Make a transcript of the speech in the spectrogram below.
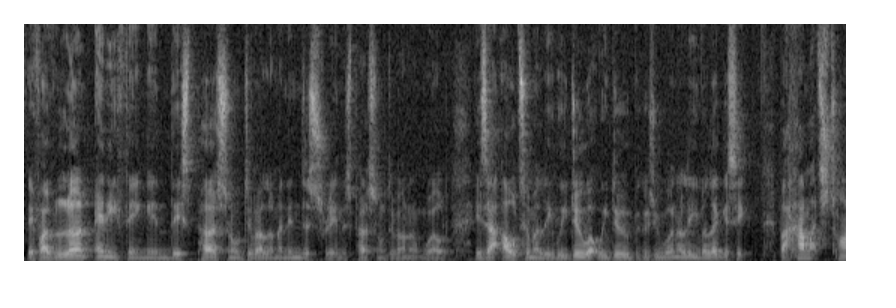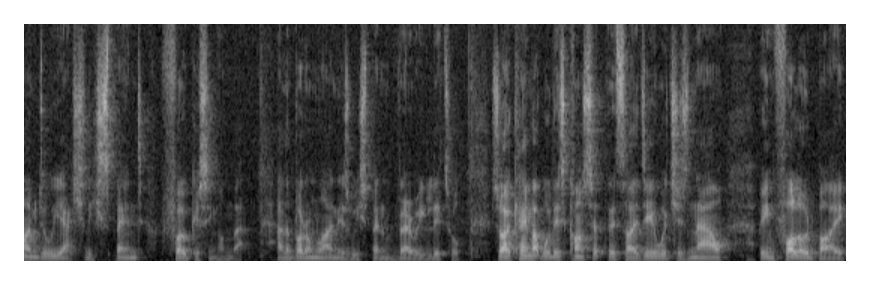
If I've learned anything in this personal development industry, in this personal development world, is that ultimately we do what we do because we want to leave a legacy. But how much time do we actually spend focusing on that? And the bottom line is we spend very little. So I came up with this concept, this idea, which is now being followed by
